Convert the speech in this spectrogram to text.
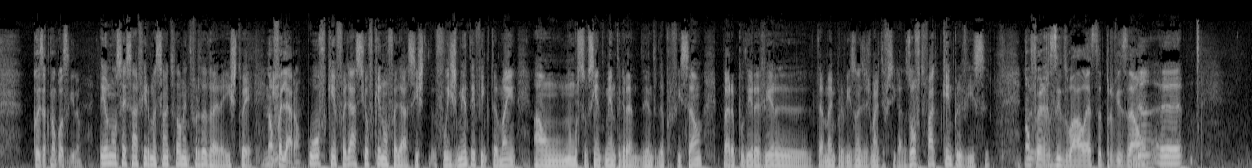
Coisa que não conseguiram. Eu não sei se a afirmação é totalmente verdadeira, isto é... Não falharam. Houve quem falhasse e houve quem não falhasse. Isto, felizmente, enfim, que também há um número suficientemente grande dentro da profissão para poder haver uh, também previsões as mais diversificadas. Houve, de facto, quem previsse... Não foi residual essa previsão? Não, uh,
